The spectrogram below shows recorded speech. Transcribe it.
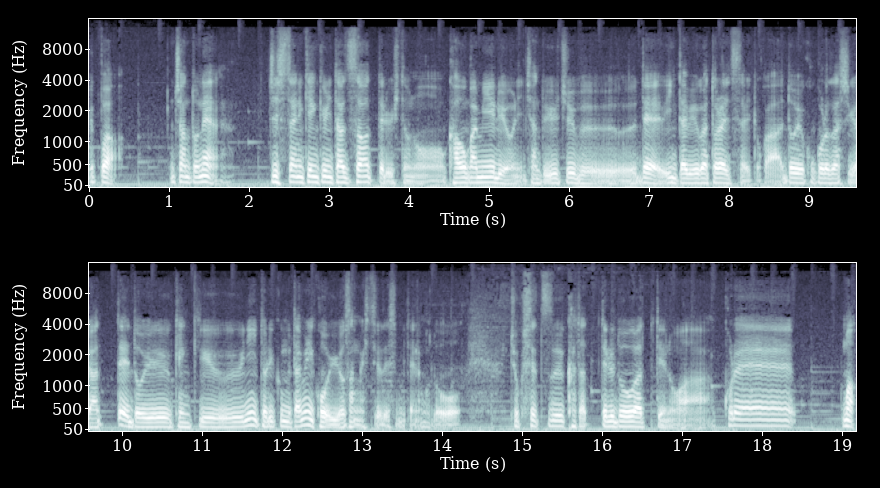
やっぱちゃんとね実際に研究に携わってる人の顔が見えるようにちゃんと YouTube でインタビューが取られてたりとかどういう志があってどういう研究に取り組むためにこういう予算が必要ですみたいなことを直接語ってる動画っていうのはこれまあ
